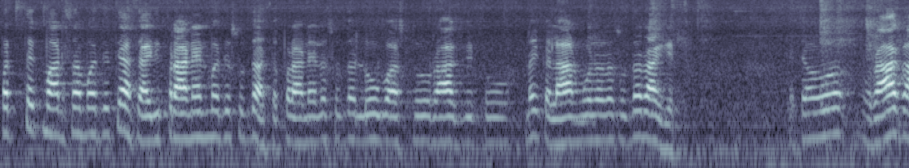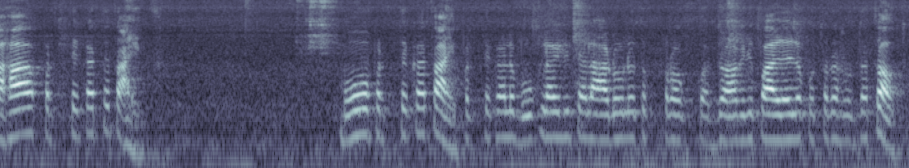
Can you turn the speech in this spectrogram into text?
प्रत्येक माणसामध्ये ते असतं आणि प्राण्यांमध्ये सुद्धा असतं. प्राण्याला सुद्धा लोभ असतो राग येतो. नाही का? लहान मुलाला सुद्धा राग येतो. त्याच्यामुळं राग हा प्रत्येकातच आहेच. मोह प्रत्येकात आहे. प्रत्येकाला भूक लागली त्याला अडवलं तर प्र जो अगदी पाळलेला कुत्रासुद्धा चावतो.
